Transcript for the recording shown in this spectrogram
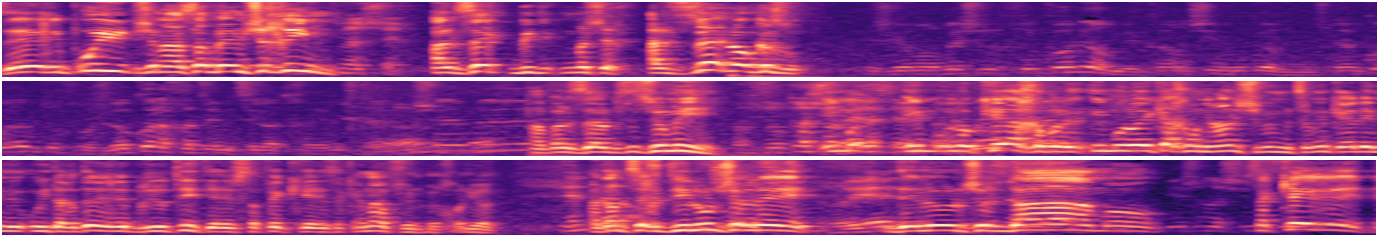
זה ריפוי שנעשה בהמשכים. מתמשך. על זה, בדיוק, מתמשך. על זה לא גזרו. יש גם הרבה שלוקחים כל יום, בעיקר אנשים מבוגרים, יש להם כל יום תרופות, לא כל אחד זה מצילת חיים, יש כאלה שהם... אה, אבל זה על בסיס יומי. אם, הוא לוקח, אבל אם הוא לא ייקח, נראה לי שבמצבים כאלה הוא יידרדר בריאותית, יש ספק אה, סכנה אפילו, יכול להיות. אדם צריך דילול של, אה, דילול של דם, או סכרת.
